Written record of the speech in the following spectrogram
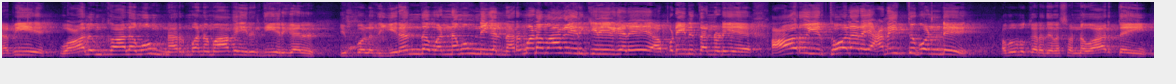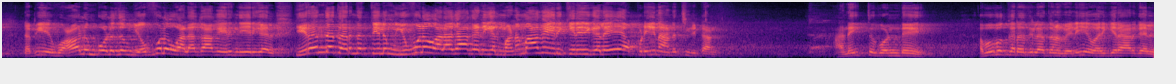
நபியே வாழும் காலமும் நறுமணமாக இருந்தீர்கள். இப்பொழுது இறந்த வண்ணமும் நீங்கள் நறுமணமாக இருக்கிறீர்களே அப்படின்னு தன்னுடைய ஆறுயிர் தோழரை அணைத்து கொண்டு அபுபக்கரதில் சொன்ன வார்த்தை நபியை வாழும் பொழுதும் எவ்வளவு அழகாக இருந்தீர்கள் இறந்த தருணத்திலும் இவ்வளவு அழகாக நீங்கள் மனமாக இருக்கிறீர்களே அப்படின்னு அணைச்சிக்கிட்டாங்க. அணைத்து கொண்டு அபுபக்கரத்தில் அதன் வெளியே வருகிறார்கள்.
